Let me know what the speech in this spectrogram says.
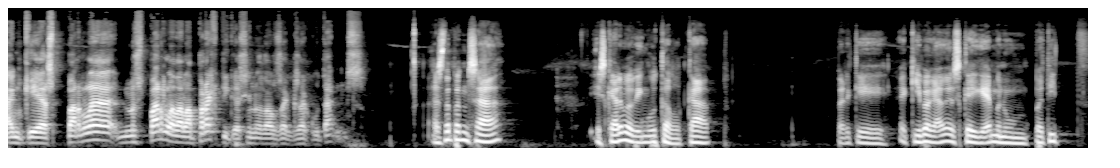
en què es parla, no es parla de la pràctica, sinó dels executants. has de pensar, és que ara m'ha vingut al cap, perquè aquí a vegades caiguem en un petit,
